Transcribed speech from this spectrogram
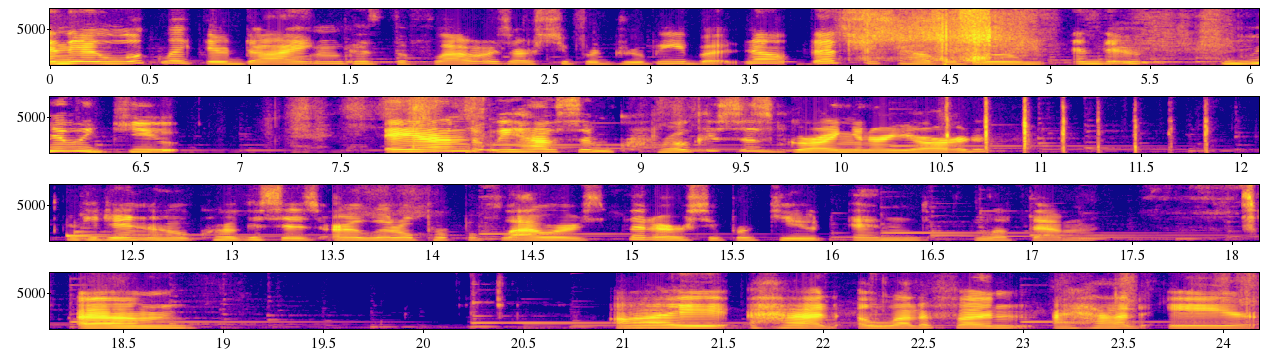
And they look like they're dying because the flowers are super droopy, but no, that's just how they bloom. And they're really cute. And we have some crocuses growing in our yard. If you didn't know, crocuses are little purple flowers that are super cute and love them. Um, I had a lot of fun. I had a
